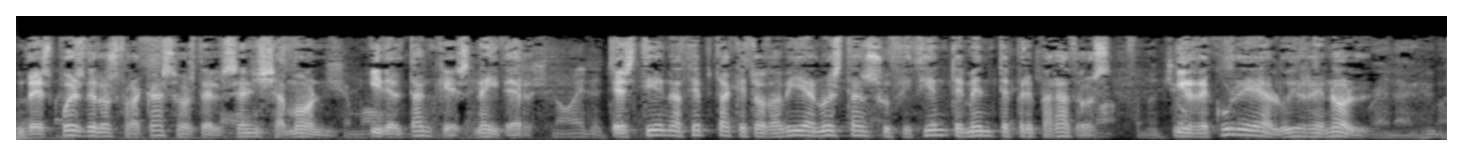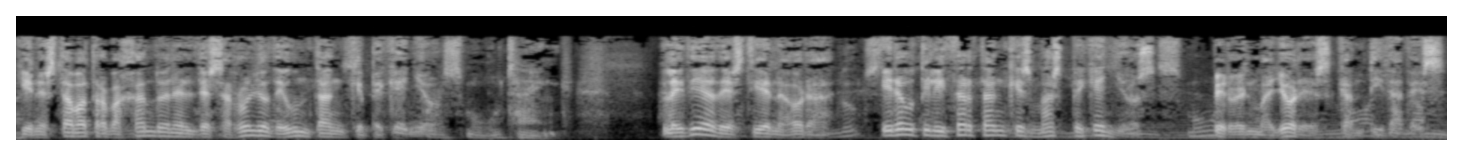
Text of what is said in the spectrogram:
Después de los fracasos del Saint-Chamond y del tanque Schneider, Estienne acepta que todavía no están suficientemente preparados y recurre a Louis Renault, quien estaba trabajando en el desarrollo de un tanque pequeño. La idea de Estienne ahora era utilizar tanques más pequeños, pero en mayores cantidades.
